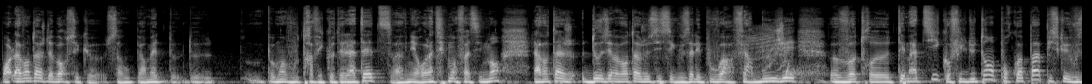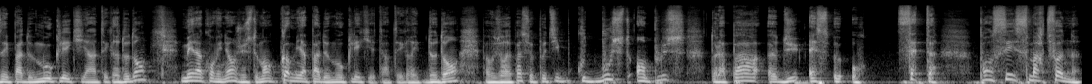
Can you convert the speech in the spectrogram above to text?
Bon, l'avantage d'abord, c'est que ça vous permet de un peu moins vous traficoter la tête, ça va venir relativement facilement. L'avantage, deuxième avantage aussi, c'est que vous allez pouvoir faire bouger euh, votre thématique au fil du temps. Pourquoi pas, puisque vous n'avez pas de mots-clés qui est intégré dedans. Mais l'inconvénient, justement, comme il n'y a pas de mots-clés qui est intégré dedans, ben vous n'aurez pas ce petit coup de boost en plus de la part euh, du SEO. 7. Pensez smartphone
